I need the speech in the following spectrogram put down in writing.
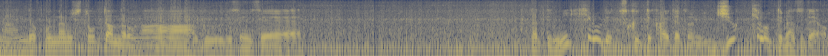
ん。なんでこんな道取ったんだろうなグーグル先生。だって2キロで作って書いてあったのに10キロってなってたよ。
